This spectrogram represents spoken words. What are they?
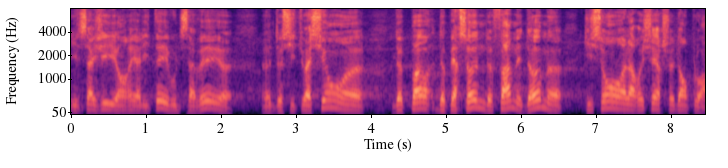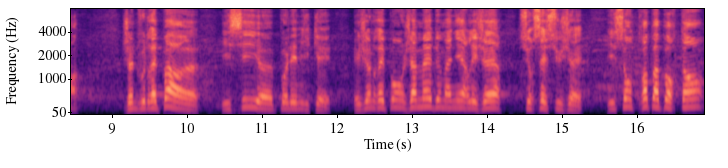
il s'agit en réalité, et vous le savez, de situations de, de personnes, de femmes et d'hommes qui sont à la recherche d'emploi. Je ne voudrais pas ici polémiquer et je ne réponds jamais de manière légère sur ces sujets. Ils sont trop importants,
